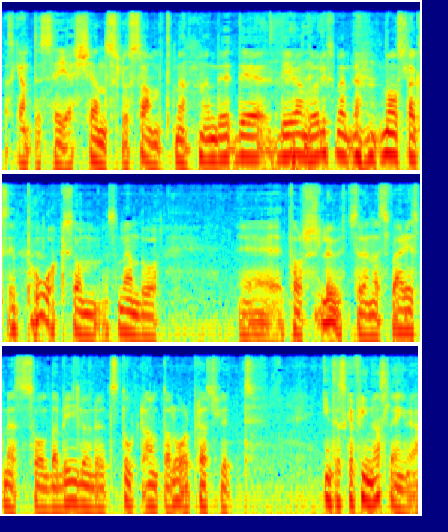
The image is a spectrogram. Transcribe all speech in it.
jag ska inte säga känslosamt, men, men det, det, det är ju ändå liksom en, någon slags epok som, som ändå eh, tar slut. Så när Sveriges mest sålda bil under ett stort antal år plötsligt inte ska finnas längre.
